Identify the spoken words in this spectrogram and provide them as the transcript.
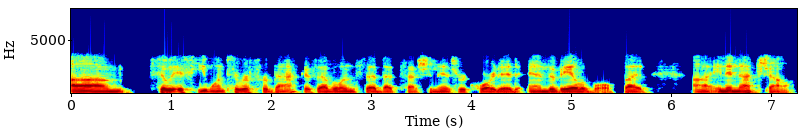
Um, so if you want to refer back, as Evelyn said, that session is recorded and available. But uh, in a nutshell,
